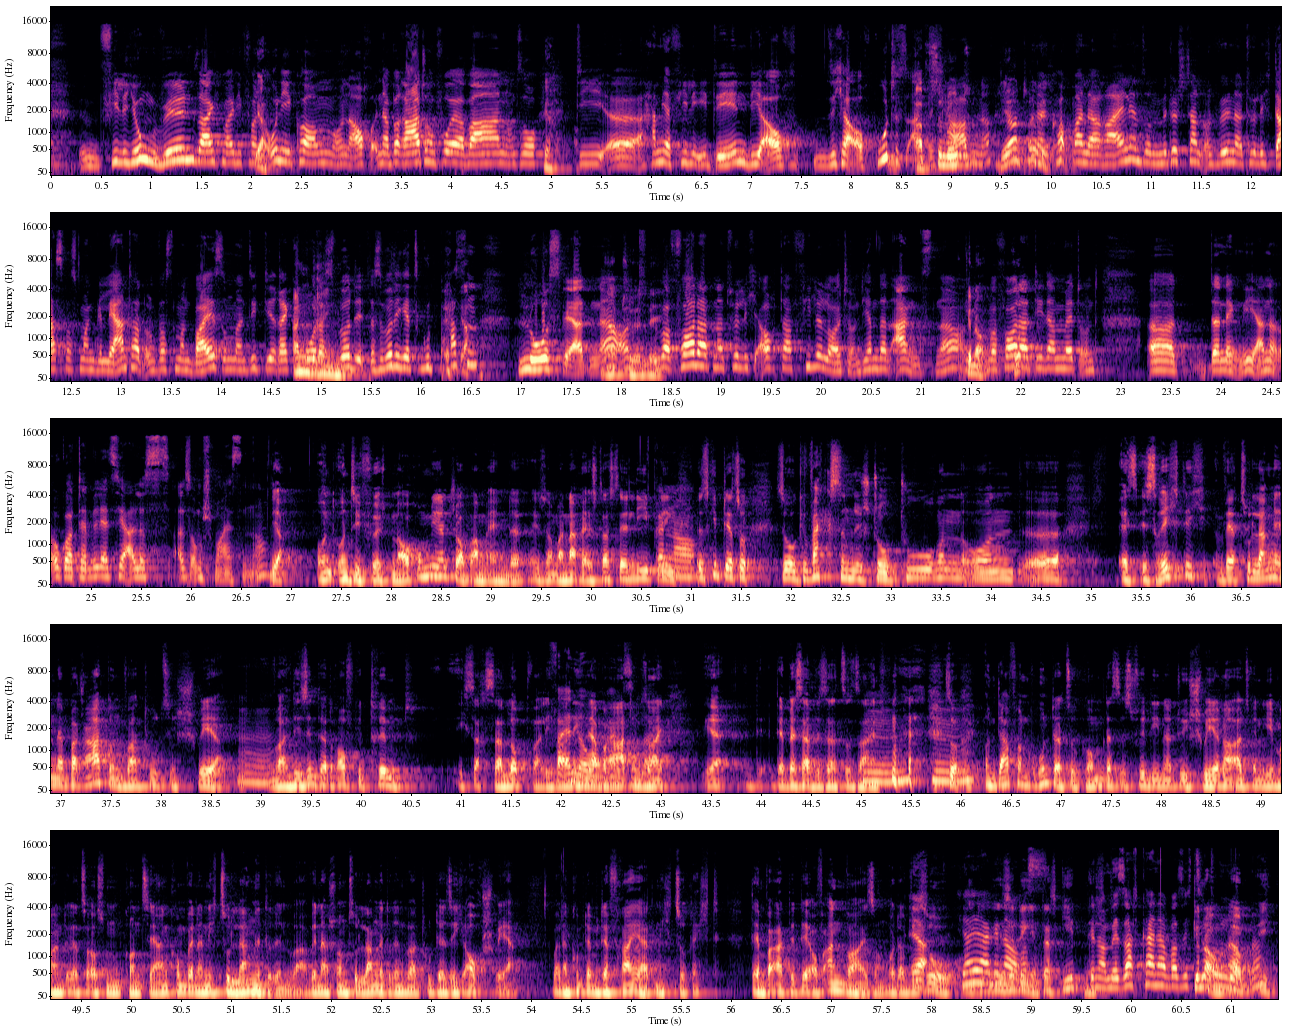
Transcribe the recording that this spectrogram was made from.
viele jungen Willen, sag ich mal, die von ja. der Uni kommen und auch in der Beratung vorher waren und so, ja. die äh, haben ja viele Ideen, die auch sicher auch Gutes an Absolut. sich haben. Ne? Ja, und dann kommt man da rein in so einen Mittelstand und will natürlich das, was man gelernt hat und was man weiß und man sieht direkt, Anbringen. oh, das würde, das würde jetzt gut passen, ja. loswerden. Ne? Und überfordert natürlich auch da viele Leute und die haben dann Angst ne? und genau. überfordert und die damit und äh, dann denken die anderen, oh Gott, der will jetzt hier alles, alles umschmeißen. Ne? Ja, und, und sie fürchten auch um ihren Job am Ende. Ich sag mal, nachher ist das der Liebling. Genau. Es gibt ja so, so gewachsene Strukturen und äh, es ist richtig, wer zu lange in der Beratung war, tut sich schwer, mhm. weil die sind darauf getrimmt. Ich sag salopp, weil ich in der Beratung sage, ja, der Besserwisser zu sein. Mhm. so, und davon runterzukommen, das ist für die natürlich schwerer, als wenn jemand jetzt aus einem Konzern kommt, wenn er nicht zu lange drin war. Wenn er schon zu lange drin war, tut er sich auch schwer, weil dann kommt er mit der Freiheit nicht zurecht. Dann wartet der auf Anweisung oder wieso. Ja, ja, ja genau. Dinge. Das geht nicht. Genau, mir sagt keiner, was ich genau, zu tun habe. Ne?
